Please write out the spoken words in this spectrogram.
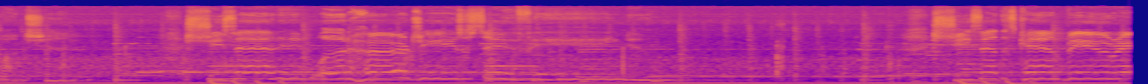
watching. She said it would hurt Jesus if he knew. She said this can't be really.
